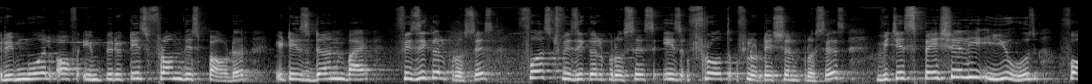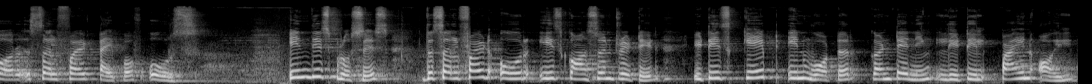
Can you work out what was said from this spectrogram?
removal of impurities from this powder. It is done by physical process First physical process is froth flotation process which is specially used for sulfide type of ores. In this process, the sulfide ore is concentrated. It is kept in water containing little pine oil.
